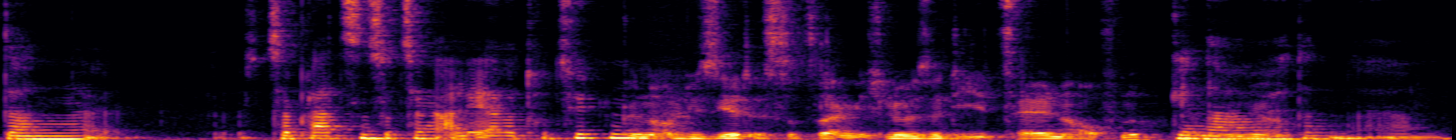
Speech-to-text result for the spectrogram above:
dann äh, zerplatzen sozusagen alle Erythrozyten. Genau, lysiert ist sozusagen, ich löse die Zellen auf. Ne? Genau, ja. dann, ähm,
